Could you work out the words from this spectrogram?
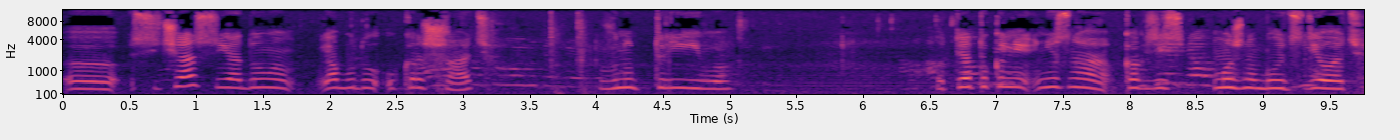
Э, сейчас, я думаю, я буду украшать внутри его. Вот я только не, не знаю, как здесь можно будет сделать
